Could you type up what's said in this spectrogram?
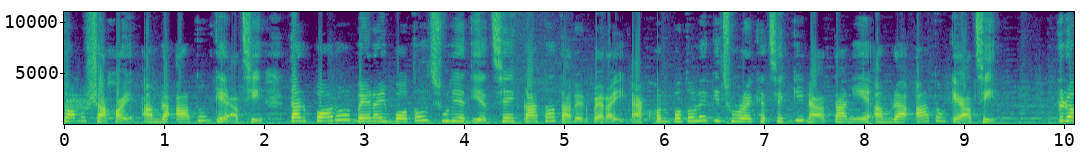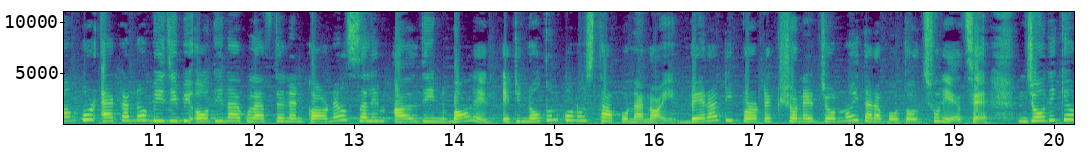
সমস্যা হয়, আমরা আতঙ্কে আছি। তারপরও বেড়াই বোতল ঝুলিয়ে দিয়েছে কাটাতারের বেড়াই। এখন বোতলে কিছু রেখেছে কিনা তা নিয়ে আমরা আতঙ্কে আছি। রংপুর একান্ন বিজিবি অধিনায়ক লেফটেন্যান্ট কর্নেল সেলিম আলদিন বলেন, এটি নতুন কোনো স্থাপনা নয়। বেড়াটি প্রোটেকশনের জন্যই তারা বোতল ঝুলিয়েছে। যদি কেউ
